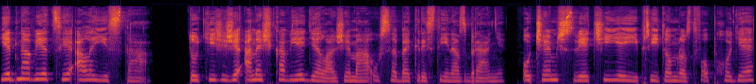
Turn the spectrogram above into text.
Jedna věc je ale jistá, totiž, že Aneška věděla, že má u sebe Kristýna zbraň, o čemž svědčí její přítomnost v obchodě,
